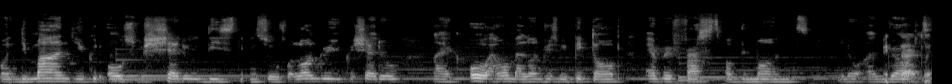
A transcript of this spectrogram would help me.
on demand. You could also schedule these things. So for laundry, you could schedule like, oh, I want my laundry to be picked up every first of the month, you know, and Exactly.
